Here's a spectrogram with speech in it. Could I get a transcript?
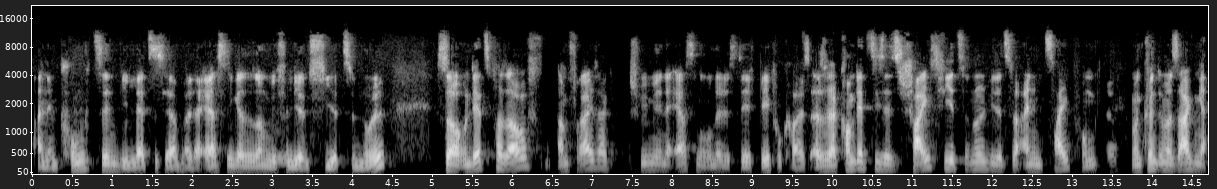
an dem Punkt sind, wie letztes Jahr bei der Erstligasaison. Wir verlieren 4 zu 0. So, und jetzt pass auf, am Freitag spielen wir in der ersten Runde des DFB-Pokals. Also da kommt jetzt dieses scheiß 4 zu 0 wieder zu einem Zeitpunkt. Man könnte immer sagen, ja,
